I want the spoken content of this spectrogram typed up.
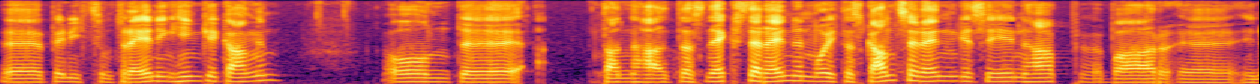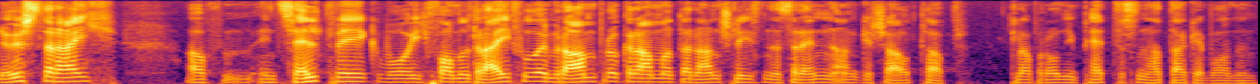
Äh, bin ich zum Training hingegangen und äh, dann halt das nächste Rennen, wo ich das ganze Rennen gesehen habe, war äh, in Österreich auf, in Zeltweg, wo ich Formel 3 fuhr im Rahmenprogramm und dann anschließend das Rennen angeschaut habe. Ich glaube, Ronnie Patterson hat da gewonnen.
